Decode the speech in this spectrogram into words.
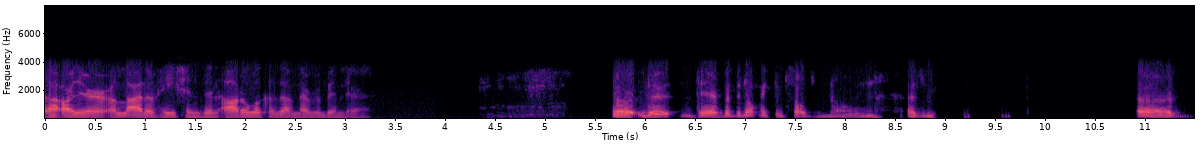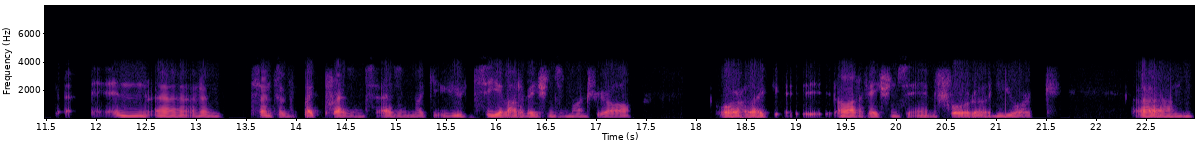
Uh, are there a lot of Haitians in Ottawa? Because I've never been there. Uh, they're there, but they don't make themselves known as uh, in uh, in a sense of like presence, as in like you'd see a lot of Haitians in Montreal, or like a lot of Haitians in Florida, New York. Um,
